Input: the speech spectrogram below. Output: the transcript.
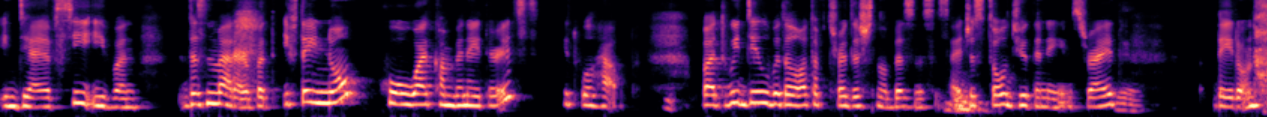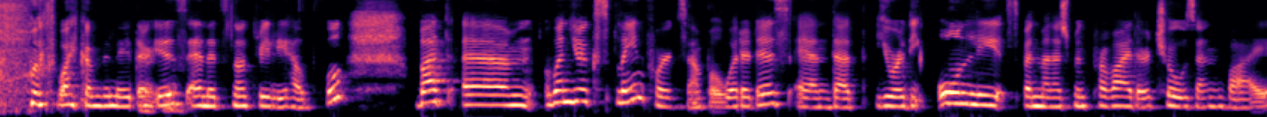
in the IFC, even doesn't matter. But if they know who Y Combinator is, it will help. Mm. But we deal with a lot of traditional businesses. Mm. I just told you the names, right? Yeah they don't know what Y Combinator okay. is, and it's not really helpful. But um, when you explain, for example, what it is, and that you're the only spend management provider chosen by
